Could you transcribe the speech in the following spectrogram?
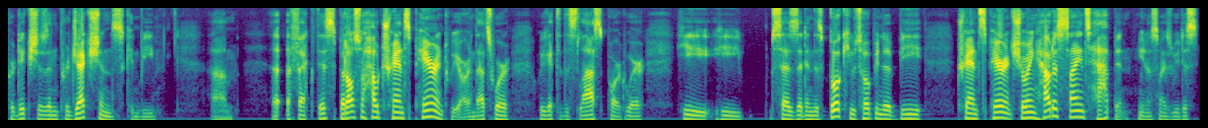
predictions and projections can be. Um, affect this, but also how transparent we are, and that's where we get to this last part where he he says that in this book he was hoping to be transparent, showing how does science happen. You know, sometimes we just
